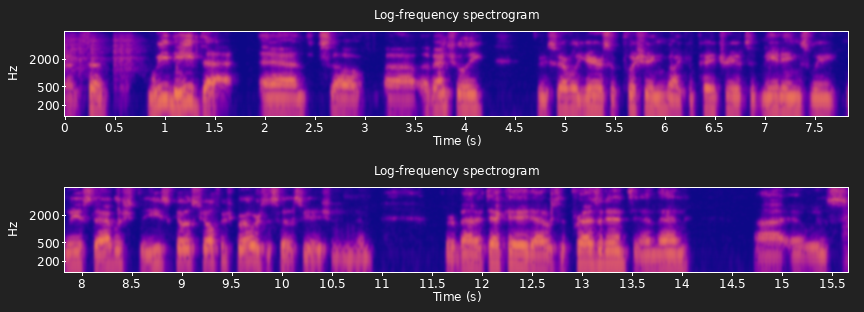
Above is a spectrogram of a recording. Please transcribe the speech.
and said, We need that. And so uh, eventually through several years of pushing my compatriots at meetings, we, we established the East Coast Shellfish Growers Association. And for about a decade, I was the president. And then uh, it was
